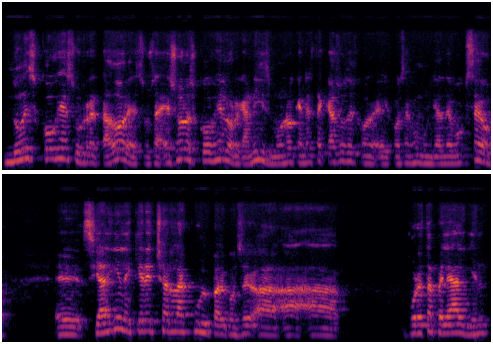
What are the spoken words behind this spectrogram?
no escoge a sus retadores, o sea, eso lo escoge el organismo, ¿no? Que en este caso es el, el Consejo Mundial de Boxeo. Eh, si alguien le quiere echar la culpa al consejo, a, a, a, por esta pelea a alguien,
